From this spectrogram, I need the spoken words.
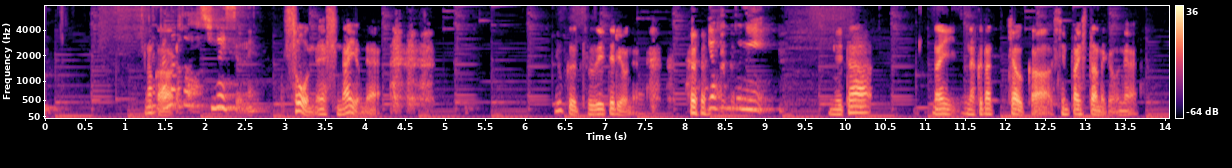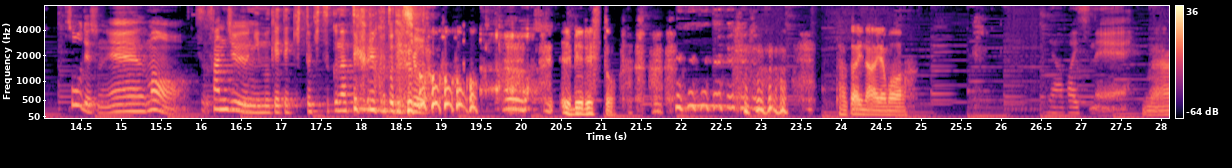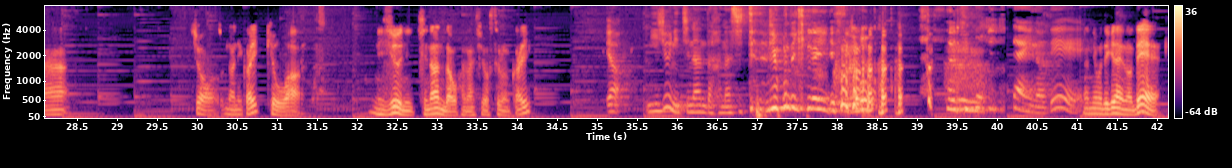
なんか、かなかしないですよね。そうね、しないよね。よく続いてるよね。いや、本当に。ネタ、ない、なくなっちゃうか心配したんだけどね。そうですね。まあ、30に向けてきっときつくなってくることでしょう。エベレスト。高いな、山は。やばいっすね。ねえ。じゃあ、何かい？今日は、20にちなんだお話をするんかい？いや、20にちなんだ話って何もできないですよ。何もできないので、何もできないので、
